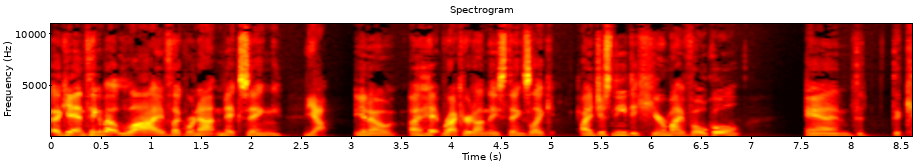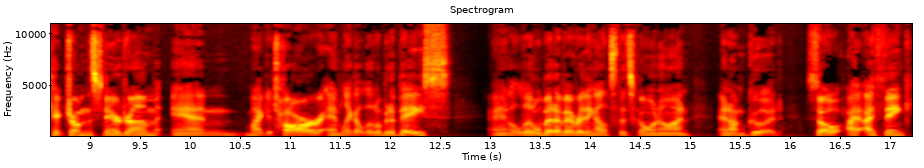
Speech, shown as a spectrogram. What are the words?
again, think about live. Like we're not mixing, yeah. you know, a hit record on these things. Like I just need to hear my vocal and the the kick drum, the snare drum, and my guitar, and like a little bit of bass and a little bit of everything else that's going on, and I'm good. So I, I think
